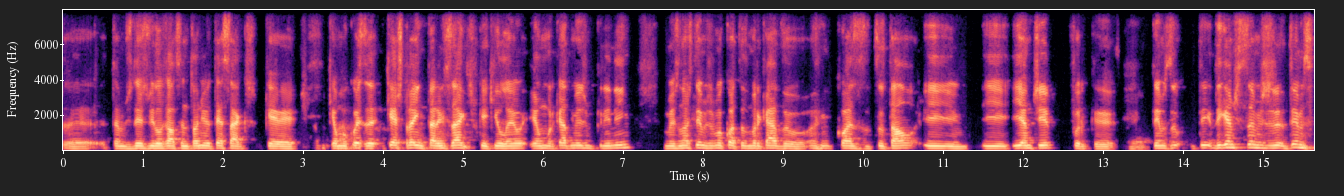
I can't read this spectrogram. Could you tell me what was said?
uh, estamos desde Vila Real de Santo António até Sagres, que é, que é uma coisa que é estranho estar em Sagres, porque aquilo é, é um mercado mesmo pequenininho, mas nós temos uma cota de mercado quase total e, e, e é mexer, porque temos, digamos que somos, temos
